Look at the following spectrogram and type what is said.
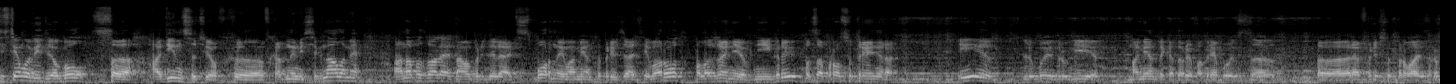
Система видеогол с 11 вх- входными сигналами. Она позволяет нам определять спорные моменты при взятии ворот, положение вне игры по запросу тренера и любые другие моменты, которые потребуются э, рефери-супервайзером.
